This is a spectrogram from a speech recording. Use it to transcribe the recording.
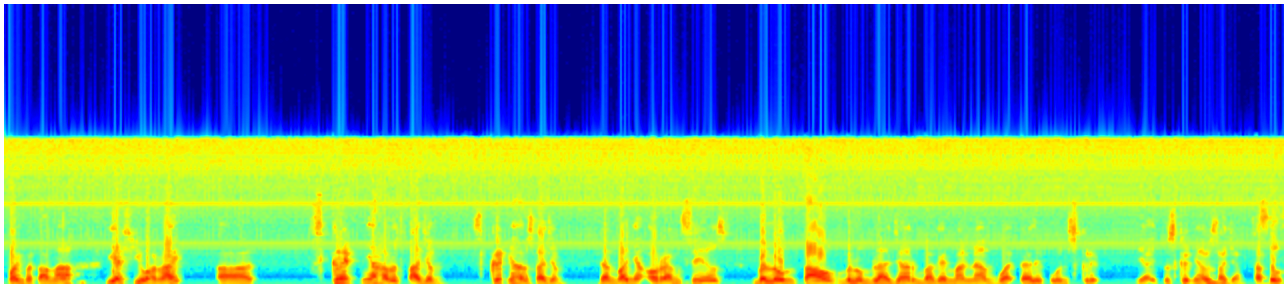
poin pertama, yes you are right. Uh, scriptnya harus tajam, scriptnya harus tajam. Dan banyak orang sales belum tahu, belum belajar bagaimana buat telefon script. Ya, itu scriptnya harus hmm. tajam. Satu.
